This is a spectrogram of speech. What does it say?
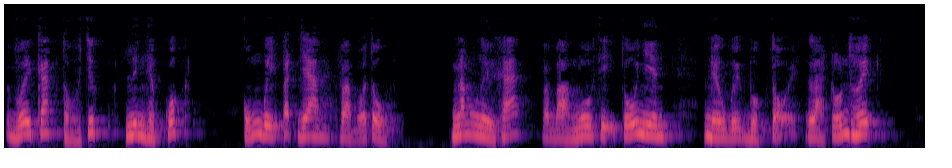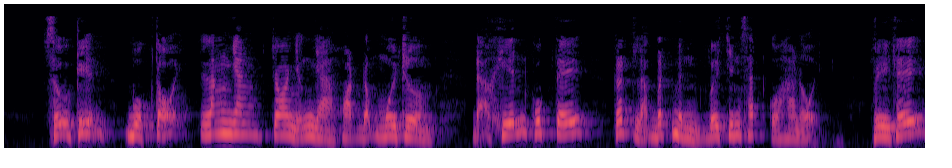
với các tổ chức Liên Hiệp Quốc, cũng bị bắt giam và bỏ tù. Năm người khác và bà Ngô Thị Tố Nhiên đều bị buộc tội là trốn thuế. Sự kiện buộc tội lăng nhăng cho những nhà hoạt động môi trường đã khiến quốc tế rất là bất bình với chính sách của Hà Nội. Vì thế,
